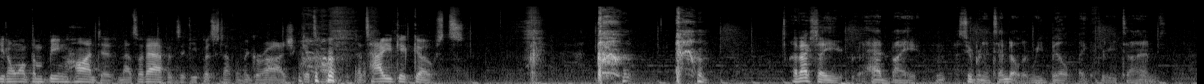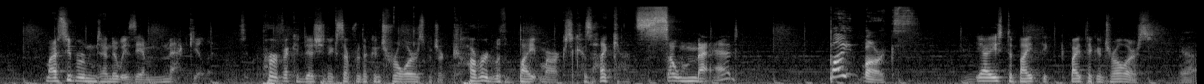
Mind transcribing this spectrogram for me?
you don't want them being haunted, and that's what happens if you put stuff in the garage. It gets haunted. that's how you get ghosts. I've actually had my Super Nintendo rebuilt like three times. My Super Nintendo is immaculate. It's in perfect condition except for the controllers, which are covered with bite marks because I got so mad. Bite marks. Yeah, I used to bite the bite the controllers. Yeah.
